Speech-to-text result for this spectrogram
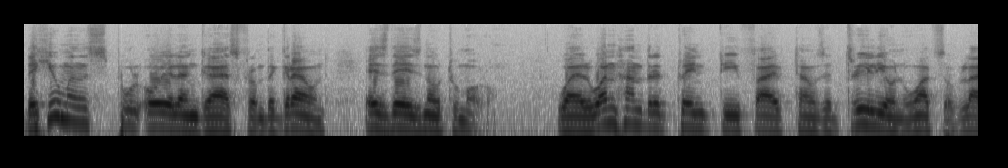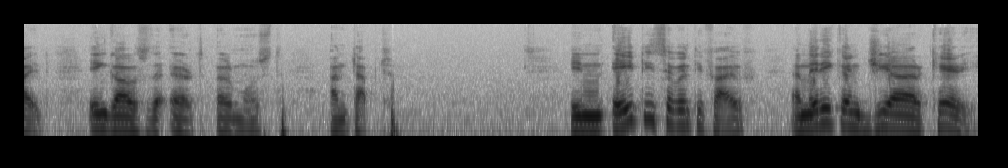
The humans pull oil and gas from the ground as there is no tomorrow, while 125,000 trillion watts of light engulfs the earth almost untapped. In 1875, American G.R. Carey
